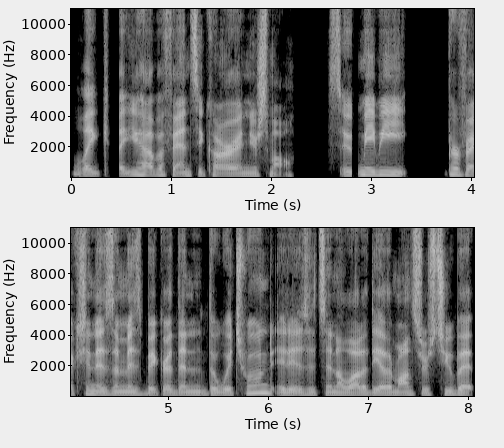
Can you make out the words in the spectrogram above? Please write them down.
like uh, you have a fancy car and you're small. So maybe perfectionism is bigger than the witch wound. It is. It's in a lot of the other monsters too, but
